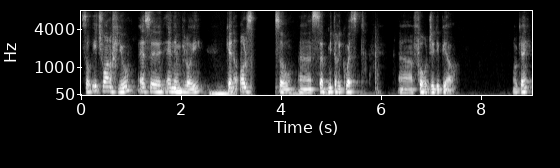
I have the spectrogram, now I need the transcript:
so each one of you, as a, an employee, can also uh, submit a request uh, for GDPR. Okay.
